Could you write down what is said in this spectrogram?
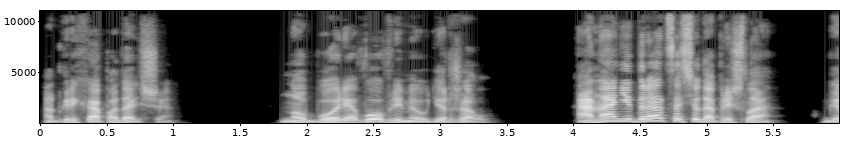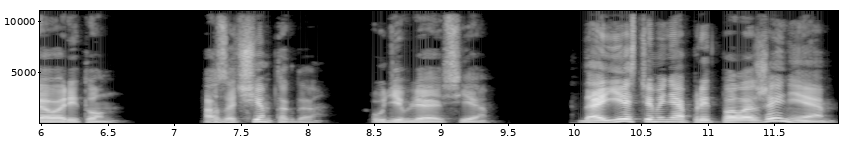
от греха подальше. Но Боря вовремя удержал. «Она не драться сюда пришла!» — говорит он. «А зачем тогда?» — удивляюсь я. «Да есть у меня предположение,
